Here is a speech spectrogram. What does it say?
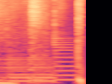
Thank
